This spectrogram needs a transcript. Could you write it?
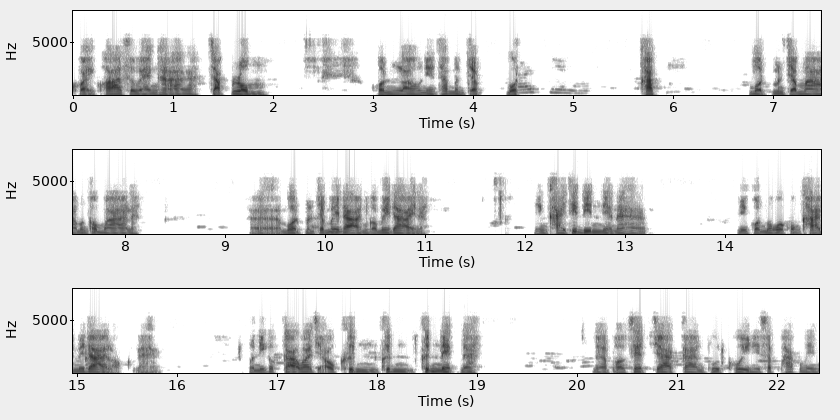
ไขว่คว้าแสวงหาจับลม คนเราเนี่ยถ้ามันจะ ครับ บทมันจะมามันก็มานะเอ่อบทมันจะไม่ได้มันก็ไม่ได้นะอย่างขายที่ดินเนี่ยนะฮะมีคนบอกว่าคงขายไม่ได้หรอกนะฮะวันนี้ก็กล่าวว่าจะเอาขึ้นขึ้นขึ้นเน็ตนะนะพอเสร็จจากการพูดคุยนี่สักพักหนึ่ง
